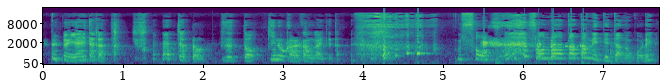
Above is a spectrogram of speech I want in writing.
やりたかった。ちょっと、ずっと、昨日から考えてた。嘘。そんな温めてたのこれ。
